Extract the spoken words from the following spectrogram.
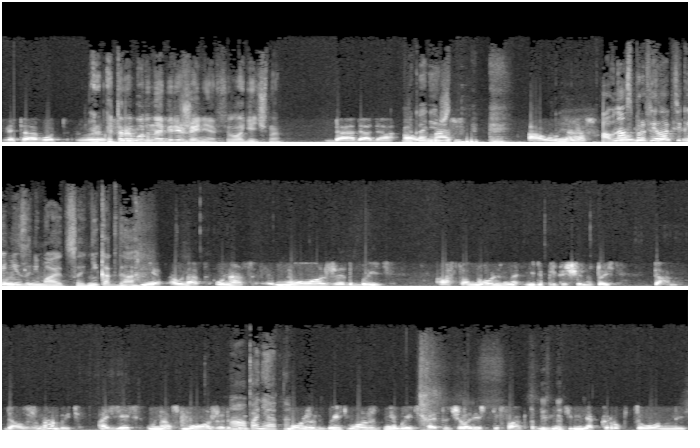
это вот... э, это работа на опережение, все логично. Да, да, да. Ну, а конечно. у нас, а у нас, а у нас профилактикой не занимаются никогда. Нет, а у нас, у нас может быть остановлена или прекращена. То есть там должна быть, а здесь у нас может а, быть. Понятно. Может быть, может не быть. А это человеческий фактор, извините меня, коррупционный.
